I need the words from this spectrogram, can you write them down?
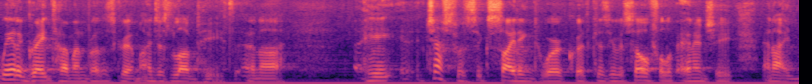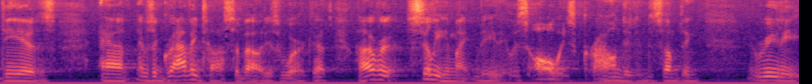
We had a great time on Brothers Grimm. I just loved Heath, and uh, he just was exciting to work with because he was so full of energy and ideas, and there was a gravitas about his work. That, however silly he might be, it was always grounded into something really,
